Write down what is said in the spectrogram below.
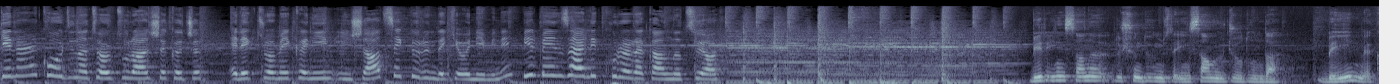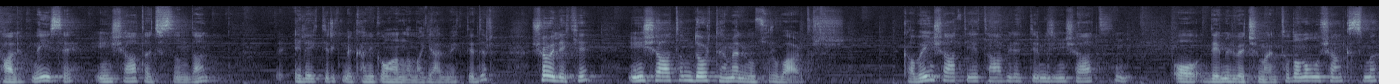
Genel Koordinatör Turan Şakacı, elektromekaniğin inşaat sektöründeki önemini bir benzerlik kurarak anlatıyor. Bir insanı düşündüğümüzde insan vücudunda beyin ve kalp neyse inşaat açısından elektrik mekanik o anlama gelmektedir. Şöyle ki inşaatın dört temel unsuru vardır. Kaba inşaat diye tabir ettiğimiz inşaatın o demir ve çimentodan oluşan kısmı,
